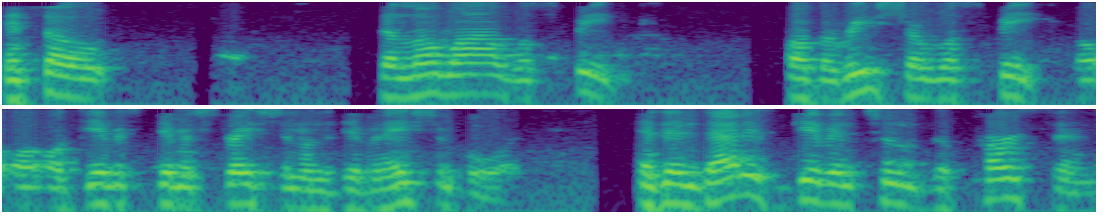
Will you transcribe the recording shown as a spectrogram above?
And so the Loa will speak, or the Orisha will speak, or, or, or give its demonstration on the divination board. And then that is given to the person,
